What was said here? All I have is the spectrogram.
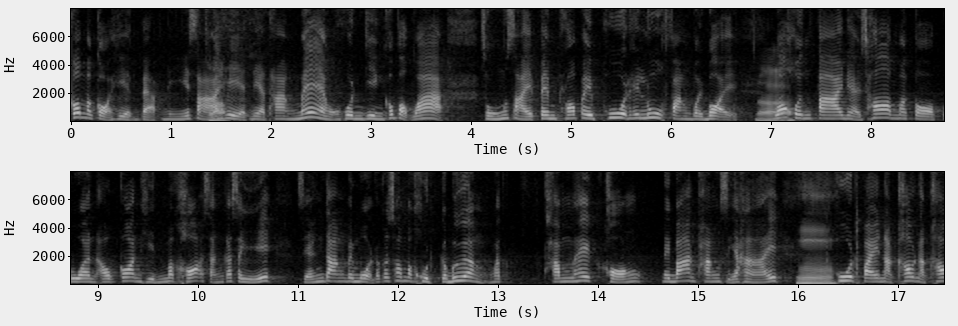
ก็มาก่อเหตุแบบนี้สาเหตุเนี่ยทางแม่ของคนยิงเขาบอกว่าสงสัยเป็นเพราะไปพูดให้ลูกฟังบ่อยอ่าๆว่าคนตายเนี่ยชอบมาก่อกวนเอาก้อนหินมาเคาะสังกะสี เสียงดังไปหมดแล้วก็ชอบมาขุดกระเบื้องมา ทำให้ของในบ้านพังเสียหายอืมพูดไปหนักเข้าหนักเข้า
